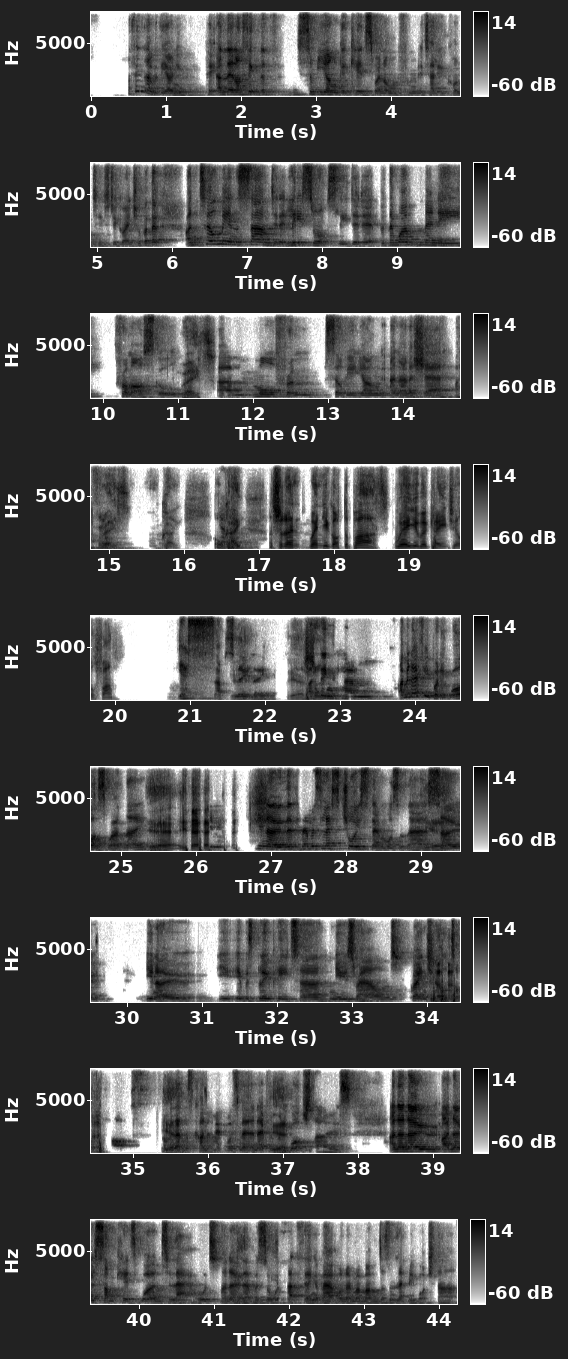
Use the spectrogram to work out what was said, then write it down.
I think they were the only pick. And then I think that some younger kids went on from Italia Conti to do Grange Hill. But there, until me and Sam did it, Lisa obviously did it, but there weren't many from our school. Right. Um, more from Sylvia Young and Anna Scher, I think. Right. Okay. Okay. Yeah. And so then when you got the part, were you a Grange Hill fan? Yes, absolutely. Yeah. yeah so, I think, um, I mean, everybody was, weren't they? Yeah. Yeah. You know, the, there was less choice then, wasn't there? Yeah. So you know, it was Blue Peter, Newsround, Grange Hill, Top of the Pops. I mean, that was kind of it, wasn't it? And everybody yeah. watched those. And I know, I know some kids weren't allowed. I know yeah. there was always that thing about, oh no, my mum doesn't let me watch that.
